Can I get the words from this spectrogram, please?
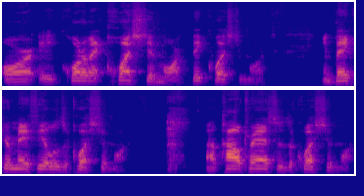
or a quarterback question mark, big question mark. And Baker Mayfield is a question mark. Uh, Kyle Trask is a question mark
